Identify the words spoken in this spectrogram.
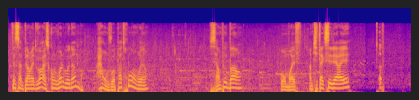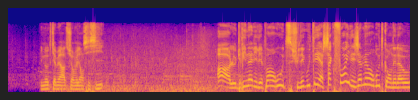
Putain, ça me permet de voir. Est-ce qu'on le voit le bonhomme? Ah, on le voit pas trop en vrai. hein. C'est un peu bas. hein. Bon, bref. Un petit accéléré. Hop. Une autre caméra de surveillance ici. Ah, le Grinel il est pas en route. Je suis dégoûté. À chaque fois, il est jamais en route quand on est là-haut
